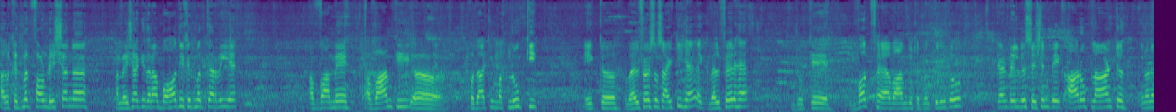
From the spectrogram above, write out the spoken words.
अलखदमत फाउंडेशन हमेशा की तरह बहुत ही खिदमत कर रही है। अवाम अवाम की खुदा की मखलूक की। एक वेलफेयर सोसाइटी है, एक वेलफेयर है, जो कि वक्फ है अवाम की खिदमत के लिए। तो कैंट रेलवे स्टेशन पे एक आर ओ प्लांट इन्होंने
